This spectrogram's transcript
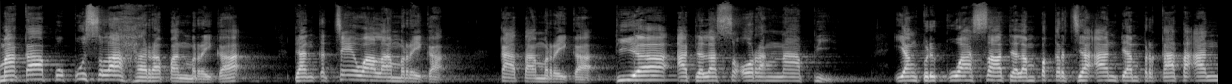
Maka pupuslah harapan mereka dan kecewalah mereka Kata mereka, dia adalah seorang nabi yang berkuasa dalam pekerjaan dan perkataan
